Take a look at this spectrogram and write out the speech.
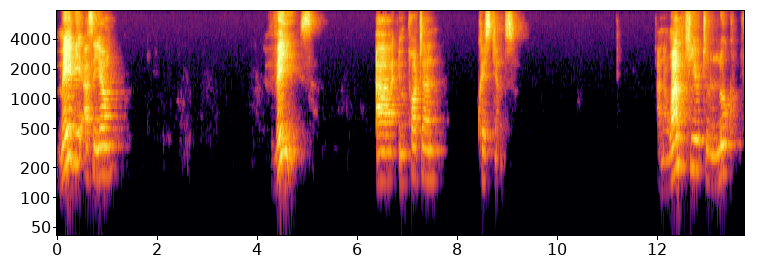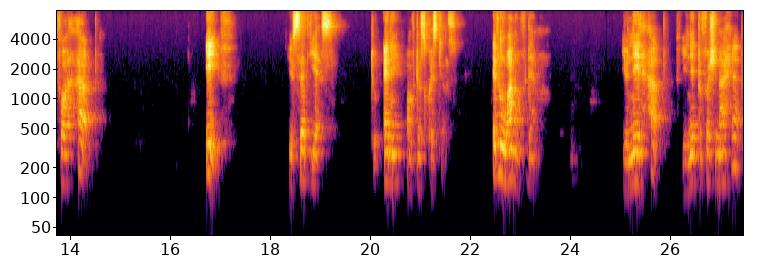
Maybe as a young, these are important questions. And I want you to look for help if you said yes to any of those questions, even one of them, you need help. You need professional help.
